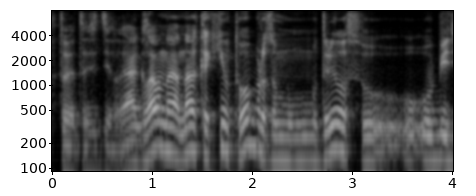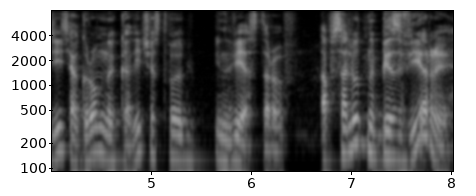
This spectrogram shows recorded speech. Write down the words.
кто это сделал. А главное, она каким-то образом умудрилась убедить огромное количество инвесторов. абсолютно без веры,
